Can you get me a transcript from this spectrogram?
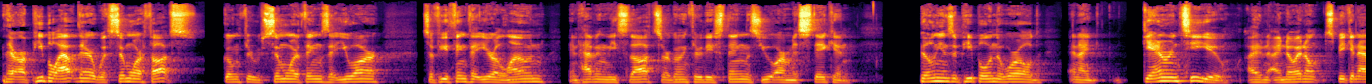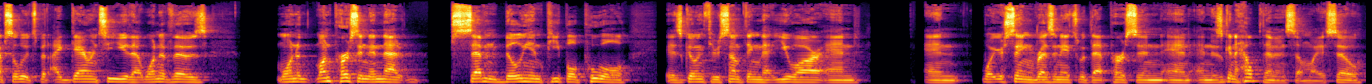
there are people out there with similar thoughts, going through similar things that you are. So if you think that you're alone in having these thoughts or going through these things, you are mistaken. Billions of people in the world, and I guarantee you, I, I know I don't speak in absolutes, but I guarantee you that one of those one one person in that 7 billion people pool is going through something that you are and and what you're saying resonates with that person and and is going to help them in some way. So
